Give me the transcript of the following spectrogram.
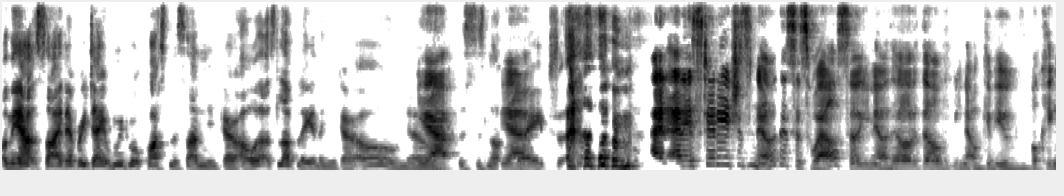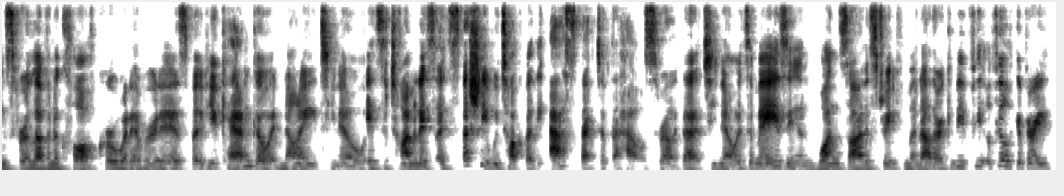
on the outside every day when we'd walk past in the sun, you'd go, oh, that's lovely. And then you go, oh, no, yeah. this is not yeah. great. and, and estate agents know this as well. So, you know, they'll, they'll, you know, give you bookings for 11 o'clock or whatever it is. But if you can go at night, you know, it's a time and it's especially we talk about the aspect of the house, right? That, you know, it's amazing. And one side of the street from another, it can be feel, feel like a very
